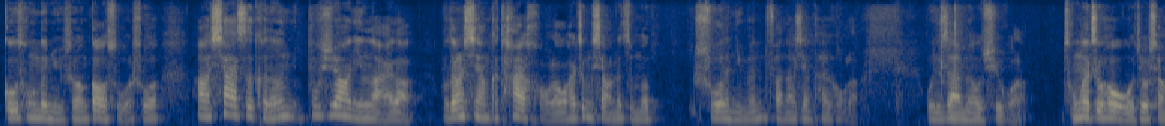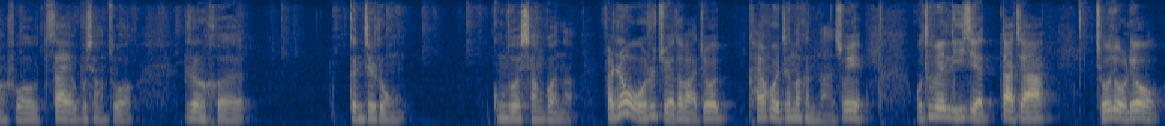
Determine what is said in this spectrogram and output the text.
沟通的女生告诉我说：“啊，下一次可能不需要您来了。”我当时心想可太好了，我还正想着怎么说呢，你们反倒先开口了，我就再也没有去过了。从那之后，我就想说再也不想做任何跟这种工作相关的。反正我是觉得吧，就开会真的很难，所以。我特别理解大家九九六，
